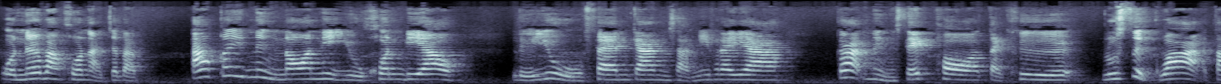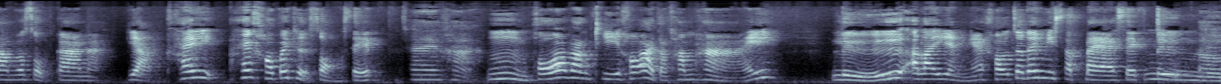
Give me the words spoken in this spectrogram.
โอนเนอร์บางคนอาจจะแบบอ้าวก็หนึ่งนอนนี่อยู่คนเดียว หรืออยู่แฟนกันสามีภรรยา ก็หนึ่งเซตพอแต่คือรู้สึกว่าตามประสบการณ์อะอยากให้ให้เขาไปเถอะสองเซตใช่ค่ะ อืมเพราะว่าบางทีเขาอาจจะทำหาย หรืออะไรอย่างเงี้ยเขาจะได้มีสแปร์เซตหนึ่งถูกต้อง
